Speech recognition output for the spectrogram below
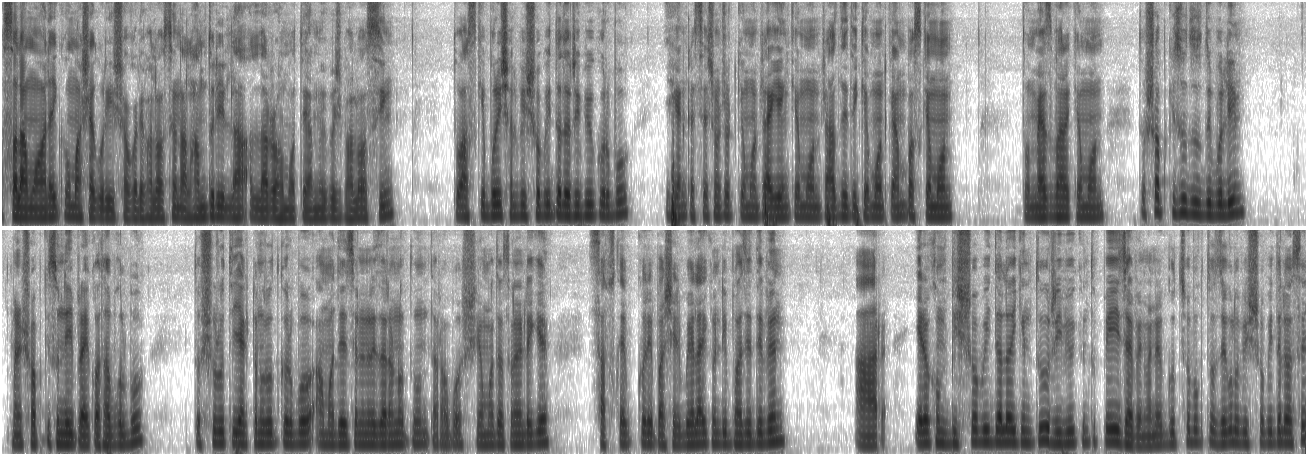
আসসালামু আলাইকুম, আশা করি সকলে ভালো আছেন। আলহামদুলিল্লাহ, আল্লাহর রহমতে আমি বেশ ভালো আছি। তো আজকে বরিশাল বিশ্ববিদ্যালয় রিভিউ করব। এখানকার সেশন শট কেমন র্যাগিং কেমন, রাজনীতি কেমন ক্যাম্পাস কেমন, তো ম্যাচ ভাড়া কেমন, তো সব কিছু যদি বলি মানে সব কিছু নিয়েই প্রায় কথা বলব। তো শুরুতেই একটা অনুরোধ করব, আমাদের চ্যানেলে যারা নতুন, তারা অবশ্যই আমাদের চ্যানেলটিকে সাবস্ক্রাইব করে পাশের বেল আইকনটি বাজিয়ে দেবেন। আর এরকম বিশ্ববিদ্যালয় কিন্তু রিভিউ কিন্তু পেয়ে যাবেন মানে গুচ্ছভুক্ত যেগুলো বিশ্ববিদ্যালয় আছে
